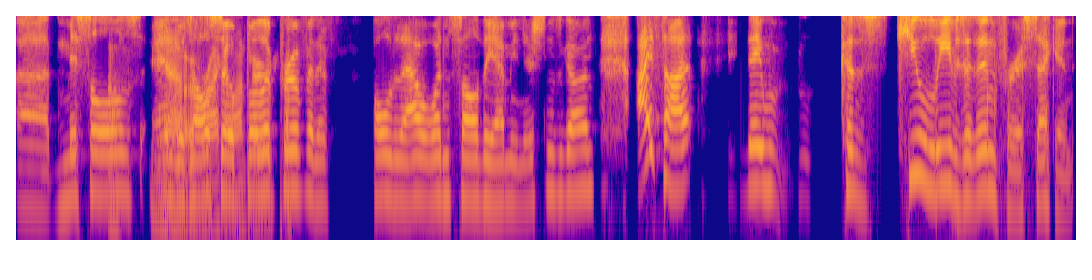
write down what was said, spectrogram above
uh, missiles Oh, and yeah, was also bulletproof and it folded out once all the ammunition's gone. I thought they, because Q leaves it in for a second.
